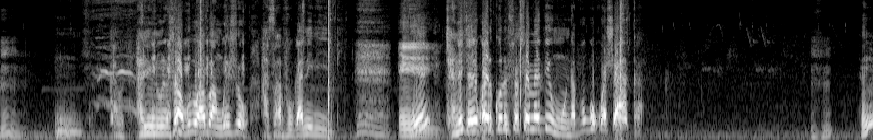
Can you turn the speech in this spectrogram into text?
Mm. Mm. Kaba- hari ibintu umuntu ashobora kuvuga ngo ejo azavuga n'ibindi Eh. Eh, cyane cyane ko ari kuri social media umuntu avuga uko ashaka. Hmm?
